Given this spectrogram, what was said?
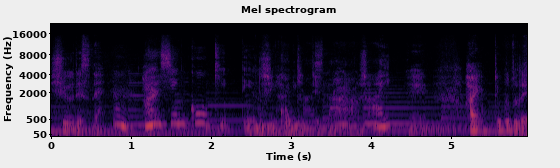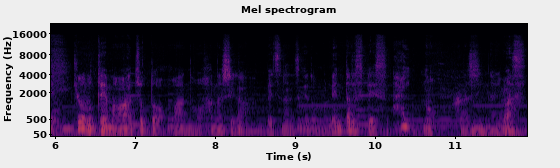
週ですね。うん、はい。妊娠後期っていうのに入後期っていうりましたはい。えーはい。ということで今日のテーマはちょっとあの話が別なんですけどもレンタルスペースはい。の話になります。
